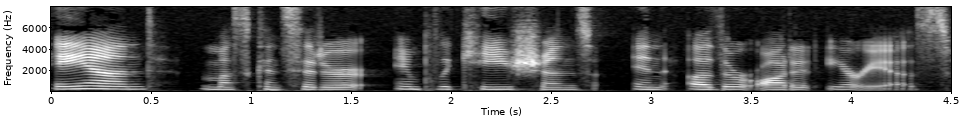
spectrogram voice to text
and must consider implications in other audit areas.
